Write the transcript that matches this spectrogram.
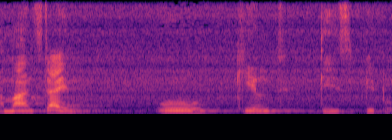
a month's time who killed these people.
